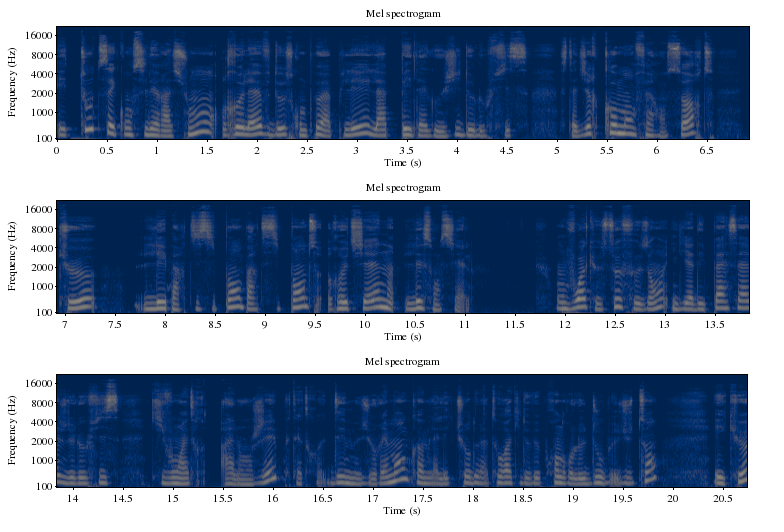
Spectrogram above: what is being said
Et toutes ces considérations relèvent de ce qu'on peut appeler la pédagogie de l'office, c'est-à-dire comment faire en sorte que les participants, participantes retiennent l'essentiel. On voit que ce faisant, il y a des passages de l'office qui vont être allongés, peut-être démesurément, comme la lecture de la Torah qui devait prendre le double du temps, et que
